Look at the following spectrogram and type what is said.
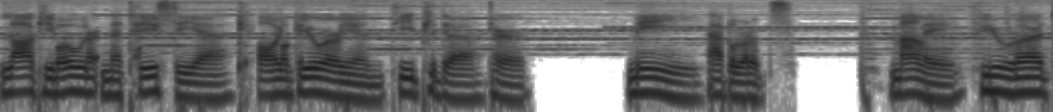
Lucky Bower Natasia Augurian Tipida Me Abrams. Male Fured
